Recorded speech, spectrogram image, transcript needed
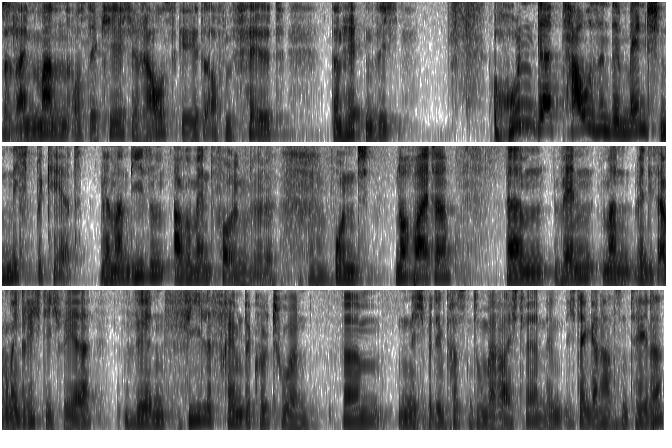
dass ein Mann aus der Kirche rausgeht auf ein Feld, dann hätten sich hunderttausende Menschen nicht bekehrt, wenn man diesem Argument folgen würde. Und noch weiter, ähm, wenn, man, wenn dieses Argument richtig wäre, würden viele fremde Kulturen ähm, nicht mit dem Christentum erreicht werden. Denn ich denke an Hudson Taylor,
